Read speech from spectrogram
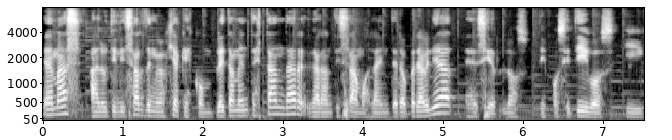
Y además, al utilizar tecnología que es completamente estándar, garantizamos la interoperabilidad, es decir, los dispositivos y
